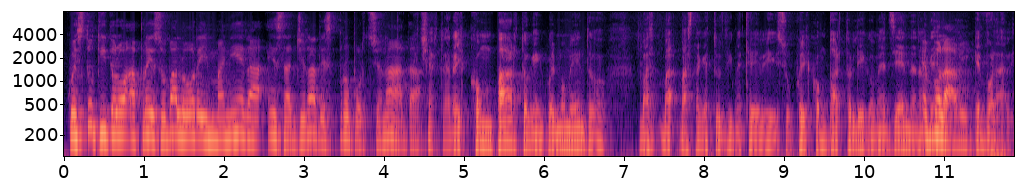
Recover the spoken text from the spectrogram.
questo titolo ha preso valore in maniera esagerata e sproporzionata. Certo, era il comparto che in quel momento basta che tu ti mettevi su quel comparto lì come azienda no? e, volavi. e volavi.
